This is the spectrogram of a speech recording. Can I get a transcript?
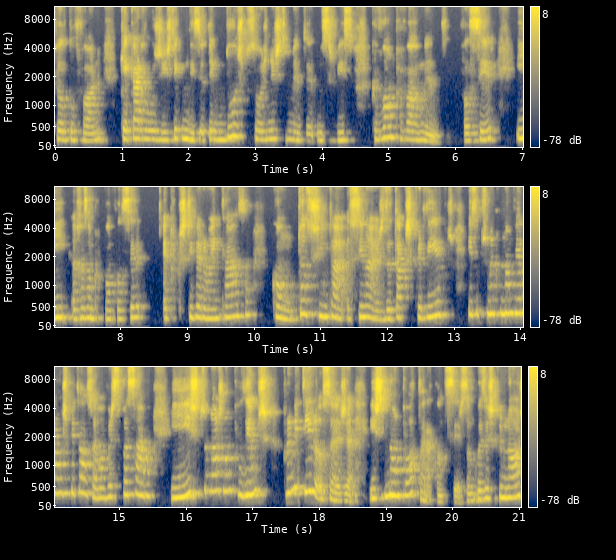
pelo telefone, que é cardiologista, e que me disse: Eu tenho duas pessoas neste momento no serviço que vão provavelmente falecer, e a razão por que vão falecer é porque estiveram em casa com todos os sinais de ataques cardíacos e simplesmente não vieram ao hospital, estavam a ver se passava. E isto nós não podemos permitir, ou seja, isto não pode estar a acontecer. São coisas que nós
